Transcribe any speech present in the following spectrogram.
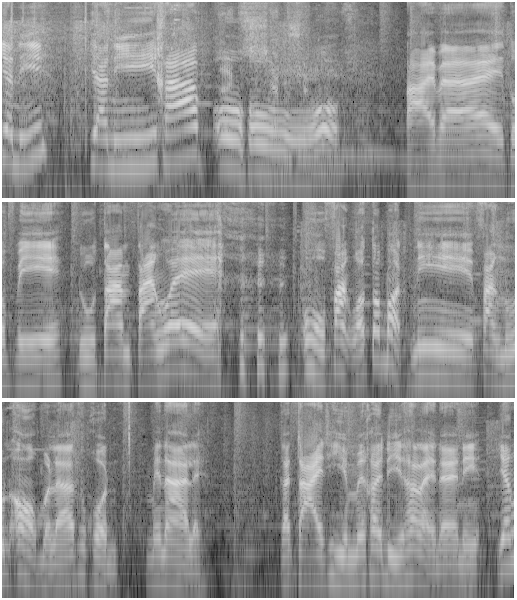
อย่าหนีอย่าหนีครับ โอ้โหตายไปตัวปีดูตามตังเว้ยโอ้โหฝั่งออโตบอทนี่ฝั่งนู้นออกหมดแล้วทุกคนไม่น่าเลย กระจายทีมไม่ค่อยดีเท่าไหร่ในนี้ ยัง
